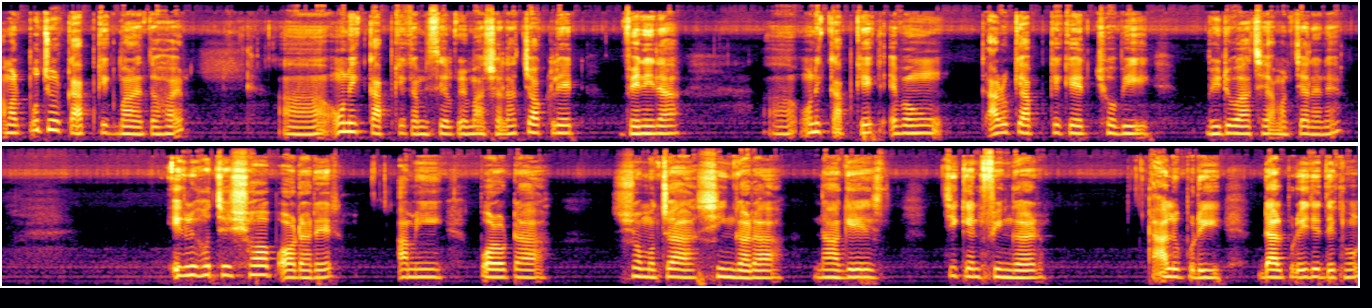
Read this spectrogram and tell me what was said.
আমার প্রচুর কাপ কেক বানাতে হয়। অনেক কাপ কেক আমি সেল করি মার্শাল্লাহ চকলেট ভ্যানিলা অনেক কাপ কেক এবং আরও কাপ কেকের ছবি ভিডিও আছে আমার চ্যানেলে এগুলি হচ্ছে সব অর্ডারের আমি paratha, samosa, singara nuggets chicken finger আলু পুরি, ডাল পুরি, এই যে দেখুন,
